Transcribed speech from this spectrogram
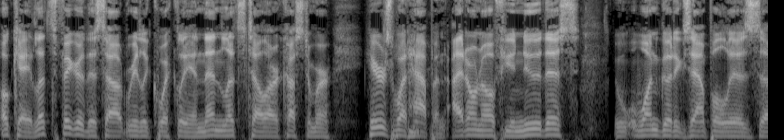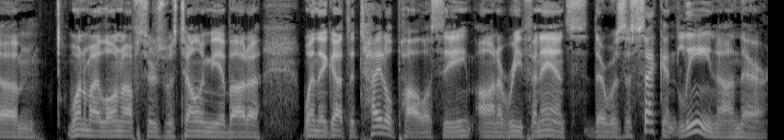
okay, let's figure this out really quickly, and then let's tell our customer, here's what happened. I don't know if you knew this. One good example is. Um, one of my loan officers was telling me about a when they got the title policy on a refinance, there was a second lien on there,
